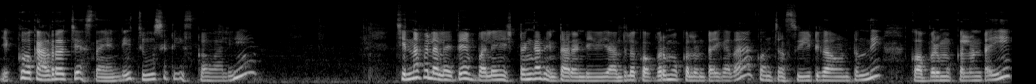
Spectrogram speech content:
ఎక్కువ కలర్ వచ్చేస్తాయండి. చూసి తీసుకోవాలి. చిన్నపిల్లలు అయితే భలే ఇష్టంగా తింటారండి ఇవి. అందులో కొబ్బరి ముక్కలు ఉంటాయి కదా కొంచెం స్వీట్గా ఉంటుంది. కొబ్బరి ముక్కలు ఉంటాయి.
